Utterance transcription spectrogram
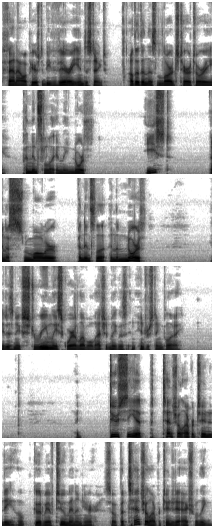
Fanou appears to be very indistinct. Other than this large territory peninsula in the northeast and a smaller peninsula in the north, it is an extremely square level. That should make this an interesting play. I do see a potential opportunity. Oh, good, we have two men in here. So a potential opportunity to actually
